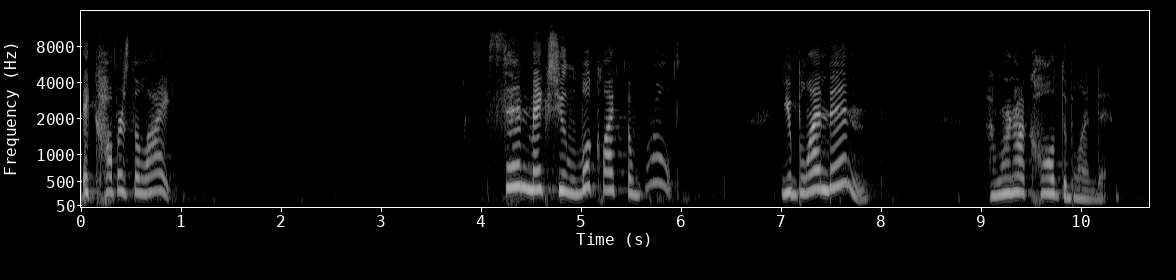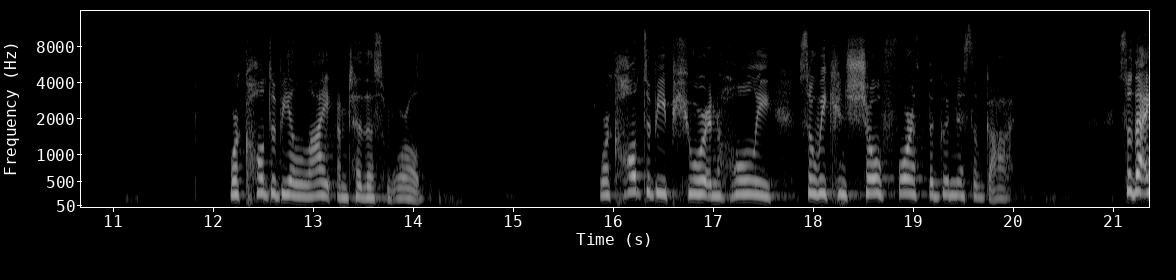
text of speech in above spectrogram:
it covers the light. Sin makes you look like the world. You blend in. And we're not called to blend in. We're called to be a light unto this world. We're called to be pure and holy so we can show forth the goodness of God, so that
